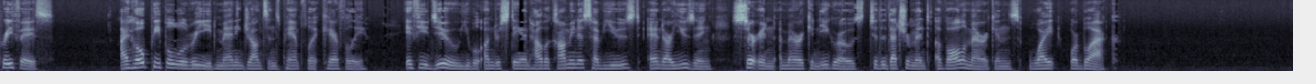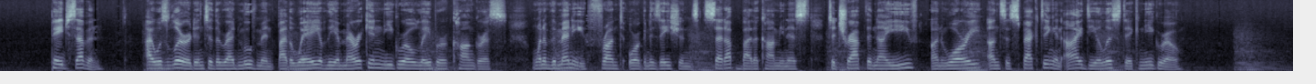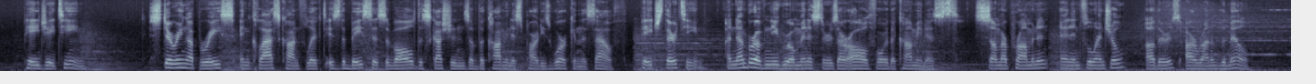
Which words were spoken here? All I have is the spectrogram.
Preface I hope people will read Manning Johnson's pamphlet carefully. If you do, you will understand how the communists have used and are using certain American Negroes to the detriment of all Americans, white or black. Page 7. I was lured into the Red Movement by the way of the American Negro Labor Congress, one of the many front organizations set up by the communists to trap the naive, unwary, unsuspecting, and idealistic Negro. Page 18. Stirring up race and class conflict is the basis of all discussions of the Communist Party's work in the South. Page 13. A number of Negro ministers are all for the Communists. Some are prominent and influential, others are run-of-the-mill.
